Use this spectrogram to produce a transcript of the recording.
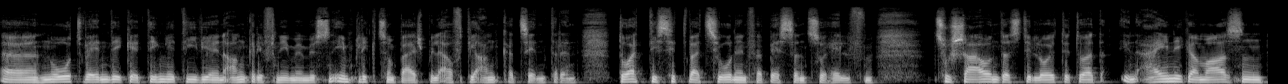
äh, notwendige Dinge, die wir in Angriff nehmen müssen? Im Blick zum Beispiel auf die Ankerzentren, dort die Situationen verbessern zu helfen zu schauen, dass die Leute dort in einigermaßen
